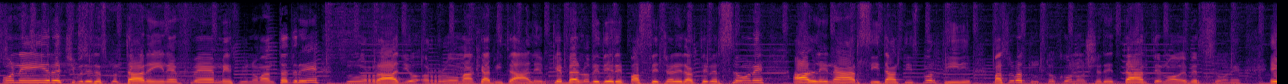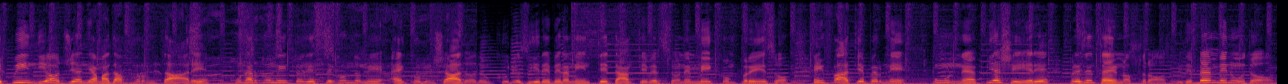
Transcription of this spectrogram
on air ci potete ascoltare in FM sui 93 su Radio Roma Capitale. Che bello vedere passeggiare tante persone, allenarsi tanti sportivi, ma soprattutto conoscere tante nuove persone. E quindi oggi andiamo ad affrontare un argomento che secondo me è incominciato ad incuriosire veramente tante persone, me compreso. E infatti è per me un piacere presentare il nostro ospite. Benvenuto!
